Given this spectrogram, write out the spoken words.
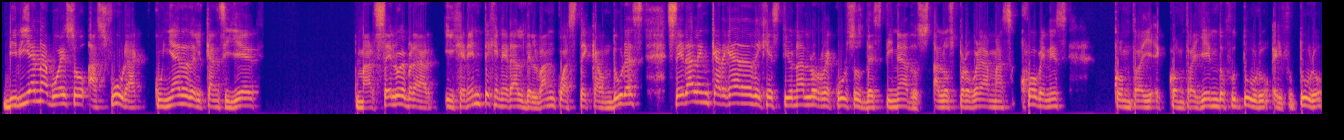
Viviana Bueso Asfura, cuñada del canciller Marcelo Ebrard y gerente general del Banco Azteca Honduras, será la encargada de gestionar los recursos destinados a los programas jóvenes contrayendo futuro, el futuro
